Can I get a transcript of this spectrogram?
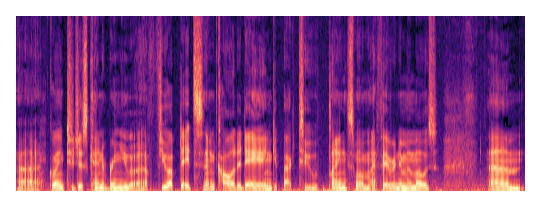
uh, going to just kind of bring you a few updates and call it a day and get back to playing some of my favorite MMOs. Um,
